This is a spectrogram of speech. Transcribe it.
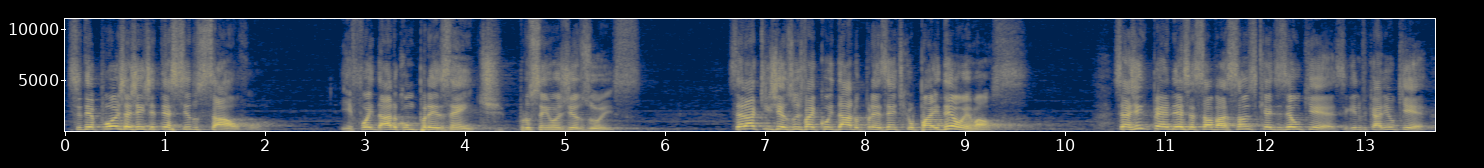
Se depois de a gente ter sido salvo e foi dado como presente para o Senhor Jesus, Será que Jesus vai cuidar do presente que o Pai deu, irmãos? Se a gente perdesse a salvação, isso quer dizer o quê? Significaria o quê?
